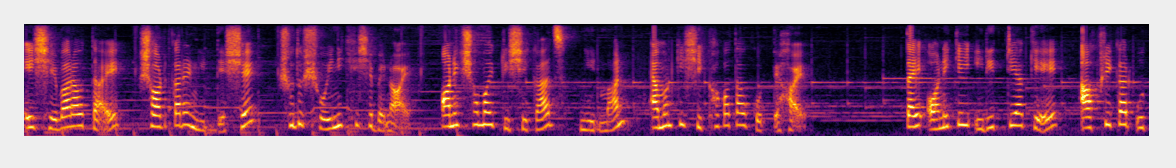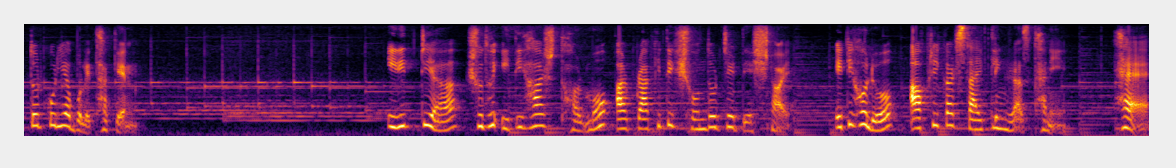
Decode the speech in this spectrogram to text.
এই সেবার আওতায় সরকারের নির্দেশে শুধু সৈনিক হিসেবে নয়, অনেক সময় কৃষিকাজ, নির্মাণ, এমনকি শিক্ষকতাও করতে হয়। তাই অনেকেই ইরিত্রিয়াকে আফ্রিকার উত্তর কোরিয়া বলে থাকেন। ইরিত্রিয়া শুধু ইতিহাস, ধর্ম আর প্রাকৃতিক সৌন্দর্যের দেশ নয়। এটি হল আফ্রিকার সাইক্লিং রাজধানী। হ্যাঁ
